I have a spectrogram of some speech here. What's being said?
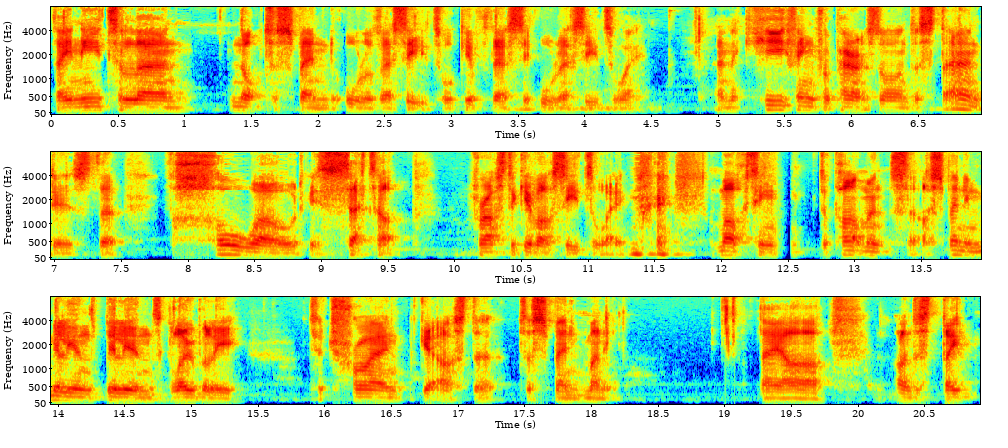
they need to learn not to spend all of their seeds or give their all their seeds away. And the key thing for parents to understand is that the whole world is set up for us to give our seeds away. Marketing departments are spending millions, billions globally to try and get us to, to spend money. They are under they,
